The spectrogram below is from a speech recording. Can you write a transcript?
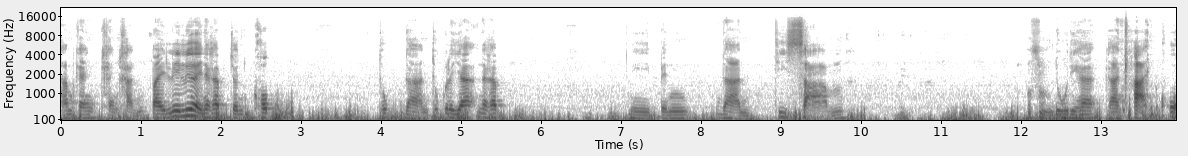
ทำการแข่งขันไปเรื่อย ๆ นะครับ จนครบทุกด่านทุกระยะนะครับ นี่เป็นด่านที่ 3 ดูดิฮะ การถ่าย โอ้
